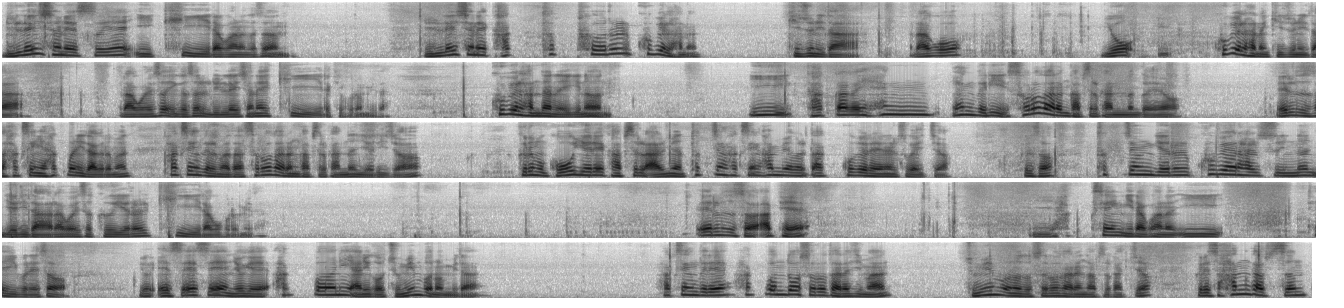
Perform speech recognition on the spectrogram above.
릴레이션에서의 이 키라고 하는 것은 릴레이션의 각 터플을 구별하는 기준이다 라고 요 구별하는 기준이다 라고 해서 이것을 릴레이션의 키 이렇게 부릅니다. 구별한다는 얘기는 이 각각의 행, 행들이 서로 다른 값을 갖는 거예요. 예를 들어서 학생이 학번이다 그러면 학생들마다 서로 다른 값을 갖는 열이죠. 그러면 그 열의 값을 알면 특정 학생 한 명을 딱 구별해낼 수가 있죠. 그래서 특정 열을 구별할 수 있는 열이다 라고 해서 그 열을 키라고 부릅니다. 예를 들어서 앞에 이 학생이라고 하는 이 테이블에서 요 SSN 요게 학번이 아니고 주민번호입니다. 학생들의 학번도 서로 다르지만 주민번호도 서로 다른 값을 갖죠. 그래서 한 값은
